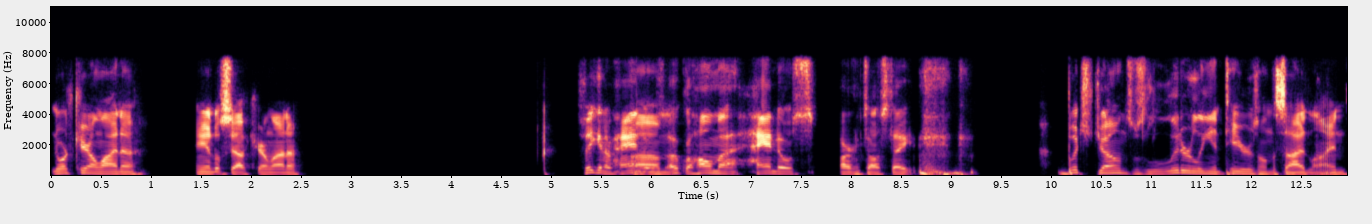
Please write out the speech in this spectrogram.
North Carolina handles South Carolina. Speaking of handles, Um, Oklahoma handles Arkansas State. Butch Jones was literally in tears on the sideline.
